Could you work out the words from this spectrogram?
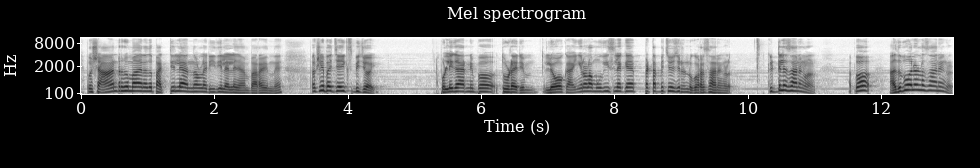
ഇപ്പോൾ ഷാൻ റഹ്മാൻ അത് പറ്റില്ല എന്നുള്ള രീതിയിലല്ല ഞാൻ പറയുന്നത് പക്ഷേ ഇപ്പോൾ ജെയ്ക്സ് ബിജോയ് പുള്ളിക്കാരനിപ്പോൾ തുടരും ലോക ഇങ്ങനെയുള്ള മൂവീസിലൊക്കെ പെട്ടപ്പിച്ച് വെച്ചിട്ടുണ്ട് കുറേ സാധനങ്ങൾ കിട്ടില്ല സാധനങ്ങളാണ്. അപ്പോൾ അതുപോലെയുള്ള സാധനങ്ങൾ.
